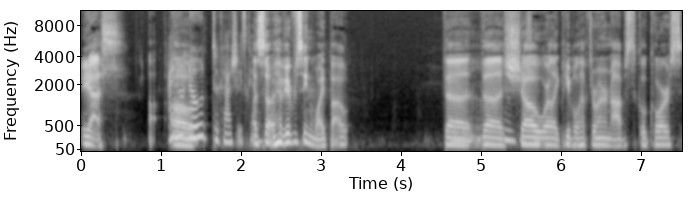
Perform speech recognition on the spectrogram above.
Yes, I don't oh, know Takeshi's Uh, Castle. So, have you ever seen Wipeout? The No, the show where like people have to run an obstacle course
